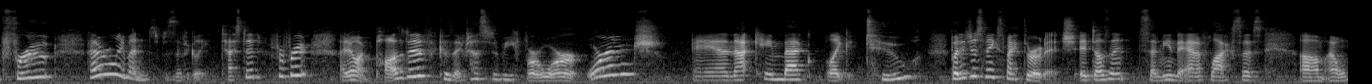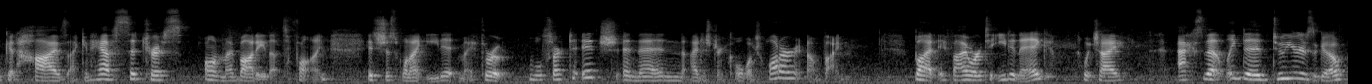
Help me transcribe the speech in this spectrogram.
Fruit, I haven't really been specifically tested for fruit. I know I'm positive because they've tested me for orange and that came back like two but it just makes my throat itch it doesn't send me into anaphylaxis um, i won't get hives i can have citrus on my body that's fine it's just when i eat it my throat will start to itch and then i just drink a whole bunch of water and i'm fine but if i were to eat an egg which i accidentally did two years ago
